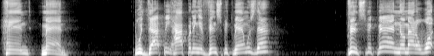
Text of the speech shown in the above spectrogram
hand man. Would that be happening if Vince McMahon was there? Vince McMahon, no matter what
